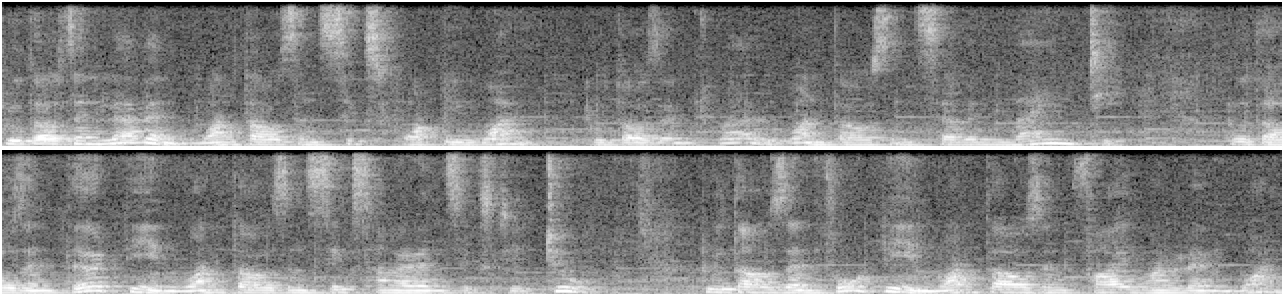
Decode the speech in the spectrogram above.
2011, 1,641. 2012, 1,790. 2013, 1,662. 2014 1501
